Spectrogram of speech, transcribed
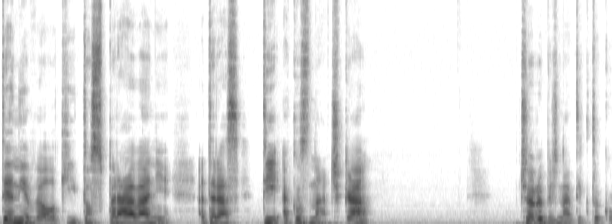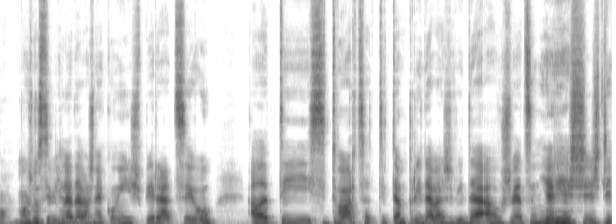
ten je veľký, to správanie. A teraz ty ako značka, čo robíš na TikToku? Možno si vyhľadávaš nejakú inšpiráciu, ale ty si tvorca, ty tam pridávaš videa a už viac neriešiš. Ty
